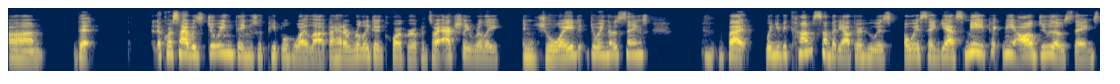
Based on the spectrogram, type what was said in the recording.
um that of course i was doing things with people who i loved i had a really good core group and so i actually really enjoyed doing those things but when you become somebody out there who is always saying, Yes, me, pick me, I'll do those things,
